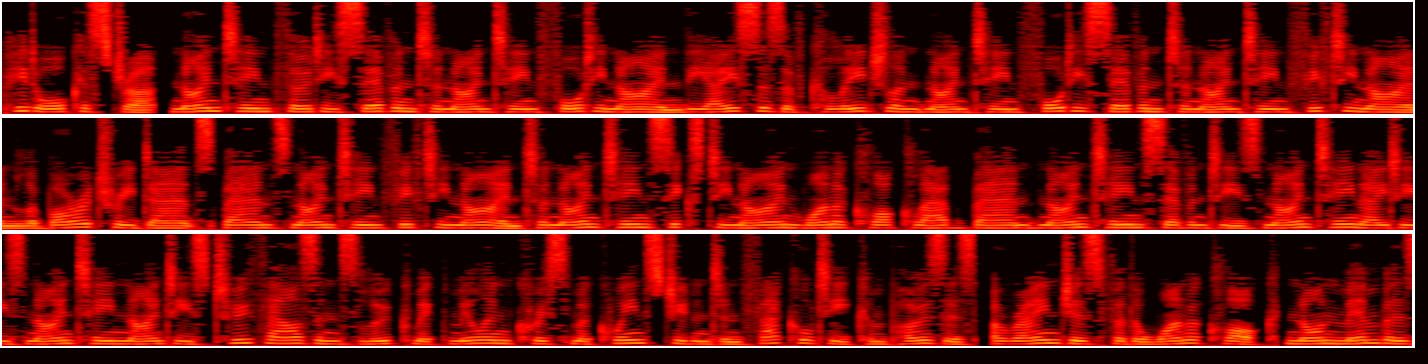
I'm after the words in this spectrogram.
pit orchestra, 1937–1949 The Aces of Collegeland 1947–1959 Laboratory dance bands 1959–1969 1 o'clock lab band 1970s 1980s 1990s 2000s Luke McMillan Chris McQueen Student and faculty composers, arrangers for the 1 o'clock non-members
